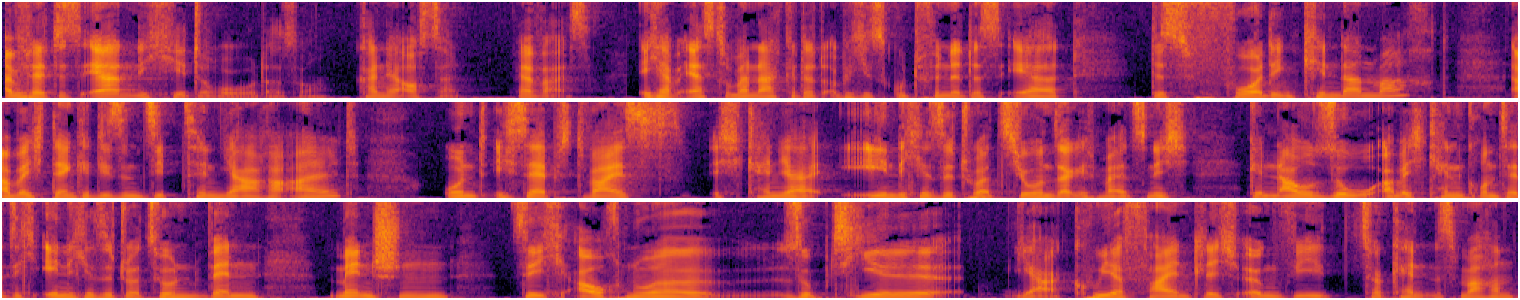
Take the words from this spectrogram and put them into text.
Aber vielleicht ist er nicht hetero oder so. Kann ja auch sein. Wer weiß. Ich habe erst drüber nachgedacht, ob ich es gut finde, dass er das vor den Kindern macht. Aber ich denke, die sind 17 Jahre alt und ich selbst weiß, ich kenne ja ähnliche Situationen, sage ich mal jetzt nicht genau so, aber ich kenne grundsätzlich ähnliche Situationen, wenn Menschen sich auch nur subtil, ja, queerfeindlich irgendwie zur Kenntnis machen.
